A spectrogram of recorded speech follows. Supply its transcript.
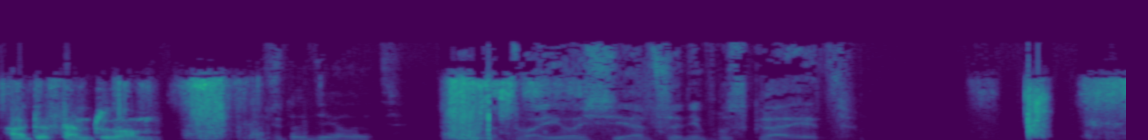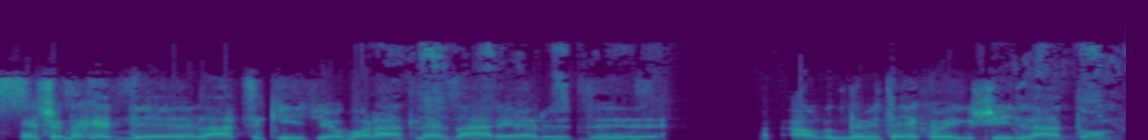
Hát ezt nem tudom. Ez csak neked eh, látszik így, hogy a barát lezárja előtt. De mit tegyek, mégis így látom?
